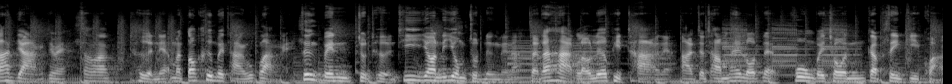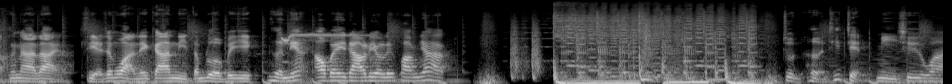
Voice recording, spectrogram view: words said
ลาดยางใช่ไหมสักพักเหินเนี้ยมันต้องขึ้นไปทางลูกหลังไง ซึ่งเป็นจุดเหินที่ยอดนิยมจุดหนึ่งเลยนะ แต่ถ้าหากเราเลือกผิดทางเนี่ยอาจจะทำให้รถเนี่ยพุ่งไปชนกับสิ่งกีดขวางข้างหน้าได้นะเสียจังหวะในการหนีตำรวจไปอีก เหินเนี้ยเอาไปดาวเดียวเลยความยาก จุดเหินที่ 7 มีชื่อว่า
